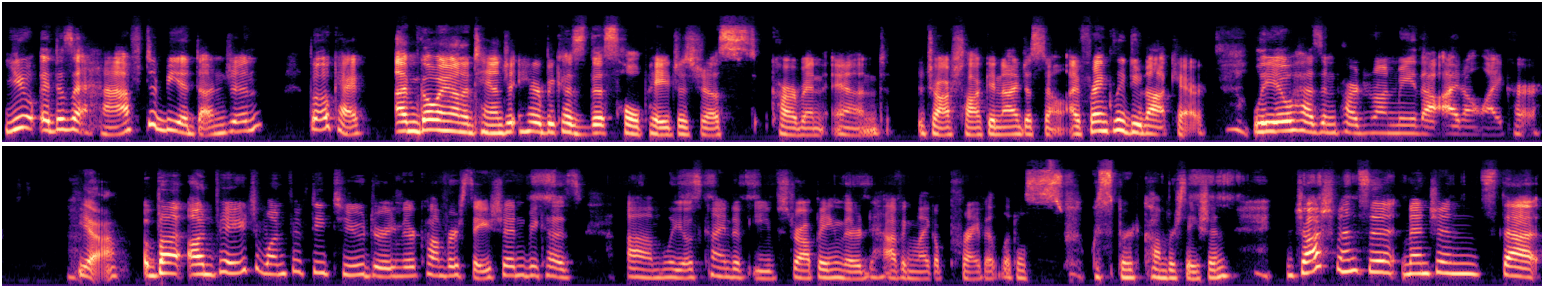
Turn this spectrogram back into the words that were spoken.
you it doesn't have to be a dungeon, but okay. I'm going on a tangent here because this whole page is just Carmen and Josh talking. I just don't. I frankly do not care. Leo has imparted on me that I don't like her. Yeah. But on page 152 during their conversation, because um, Leo's kind of eavesdropping, they're having like a private little whispered conversation. Josh men- mentions that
